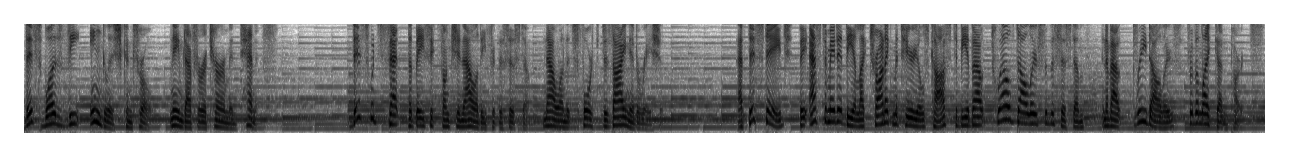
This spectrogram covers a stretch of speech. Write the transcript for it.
This was the English control, named after a term in tennis. This would set the basic functionality for the system, now on its fourth design iteration. At this stage, they estimated the electronic materials cost to be about $12 for the system and about $3 for the light gun parts.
